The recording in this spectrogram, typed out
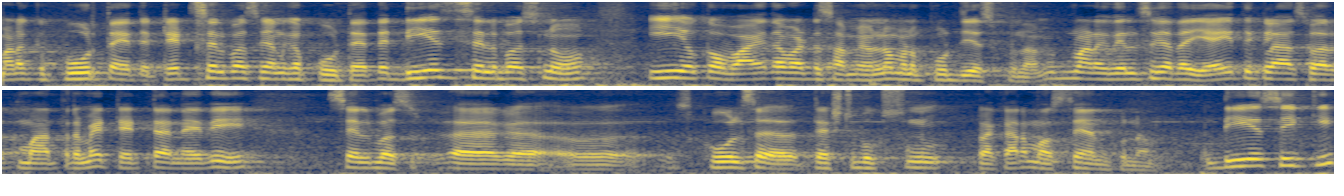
మనకు పూర్తయితే టెట్ సిలబస్ కనుక పూర్తయితే డిఎస్సి సిలబస్ను ఈ యొక్క వాయిదా పడ్డ సమయంలో మనం పూర్తి చేసుకుందాం. ఇప్పుడు మనకు తెలుసు కదా ఎయిత్ క్లాస్ వరకు మాత్రమే టెట్ అనేది సిలబస్ స్కూల్స్ టెక్స్ట్ బుక్స్ ప్రకారం వస్తాయి అనుకున్నాం. డిఎస్సికి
